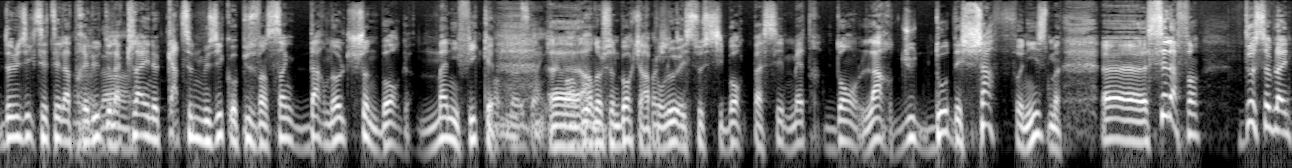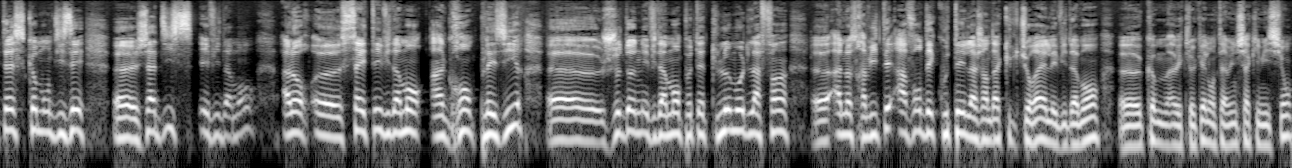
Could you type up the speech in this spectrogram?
de musique, c'était la prélude là de la. Kleine Katzenmusik, opus 25 d'Arnold Schoenborg. Magnifique. Oh, bah, bah, Euh. Arnold Schoenborg, qui rappelons-le, est ce cyborg passé maître dans l'art du dos des chaphonismes. Euh, c'est la fin de ce blind test, comme on disait euh, jadis, évidemment. Alors, euh, ça a été évidemment un grand plaisir. Euh, je donne évidemment peut-être le mot de la fin euh, à notre invité avant d'écouter l'agenda culturel, évidemment, euh, comme avec lequel on termine chaque émission.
